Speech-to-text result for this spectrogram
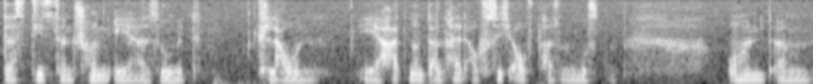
dass die es dann schon eher so mit Klauen eher hatten und dann halt auf sich aufpassen mussten. Und ähm,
